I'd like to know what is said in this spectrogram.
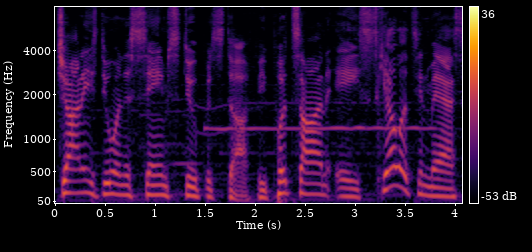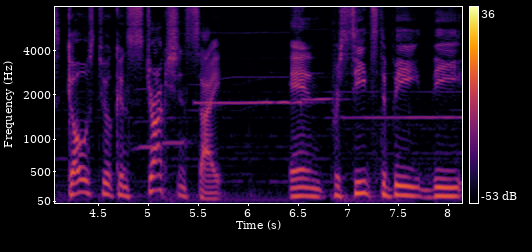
Johnny's doing the same stupid stuff. He puts on a skeleton mask, goes to a construction site, and proceeds to be the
